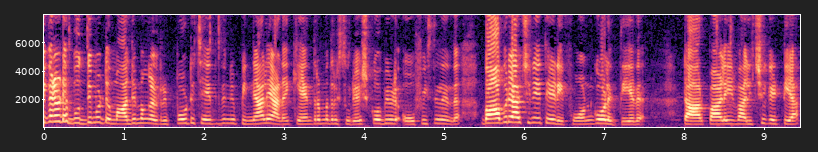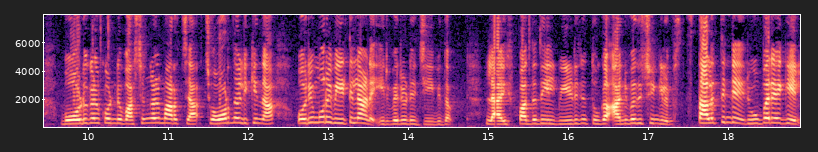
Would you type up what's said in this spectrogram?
ഇവരുടെ ബുദ്ധിമുട്ട് മാധ്യമങ്ങൾ റിപ്പോർട്ട് ചെയ്തതിന് പിന്നാലെയാണ് കേന്ദ്രമന്ത്രി സുരേഷ് ഗോപിയുടെ ഓഫീസിൽ നിന്ന് ബാബുരാജിനെ തേടി ഫോൺ കോൾ എത്തിയത്. ടാർപ്പാളിയിൽ വലിച്ചുകെട്ടിയ ബോർഡുകൾ കൊണ്ട് വശങ്ങൾ മറച്ച ചോർന്നൊലിക്കുന്ന ഒരു മുറി വീട്ടിലാണ് ഇരുവരുടെ ജീവിതം. ലൈഫ് പദ്ധതിയിൽ വീടിന് തുക അനുവദിച്ചെങ്കിലും സ്ഥലത്തിന്റെ രൂപരേഖയിൽ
